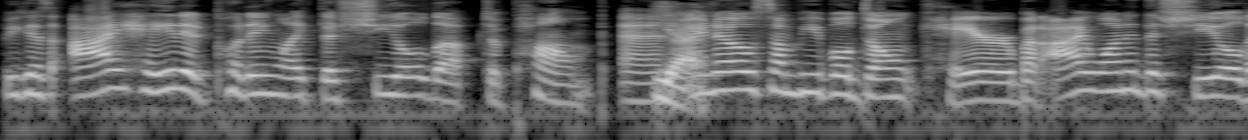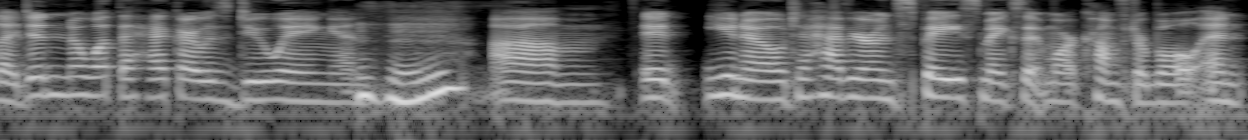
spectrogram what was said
because I hated putting like the shield up to pump. And Yes. I know some people don't care, but I wanted the shield. I didn't know what the heck I was doing. And hmm um it you know to have your own space makes it more comfortable and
